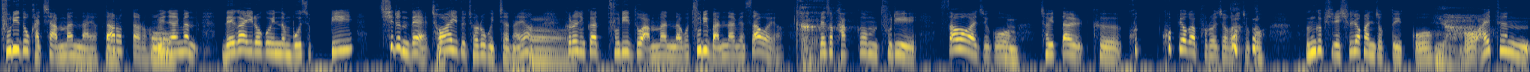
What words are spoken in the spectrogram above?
둘이도 같이 안 만나요. 따로 따로. 어. 왜냐하면 내가 이러고 있는 모습이 싫은데 저 어. 아이도 저러고 있잖아요. 아. 그러니까 둘이도 안 만나고 둘이 만나면 싸워요. 그래서 가끔 둘이 싸워가지고 음. 저희 딸 그 코, 코뼈가 부러져가지고 응급실에 실려간 적도 있고 이야. 뭐 하여튼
